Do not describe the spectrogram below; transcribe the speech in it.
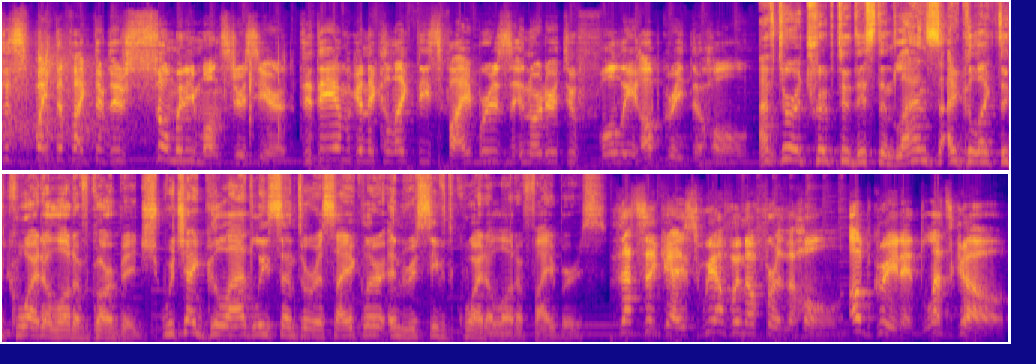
despite the fact that there's so many monsters here. Today I'm gonna collect these fibers in order to fully upgrade the hull. After a trip to distant lands, I collected quite a lot of garbage, which I gladly sent to a recycler and received quite a lot of fibers. That's it guys, we have enough for the hull. Upgraded, let's go!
